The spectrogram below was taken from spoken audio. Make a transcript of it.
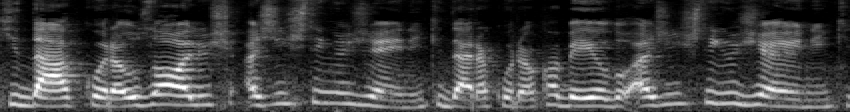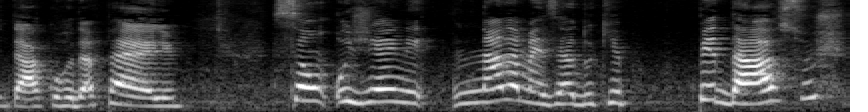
que dá a cor aos olhos, a gente tem o gene que dá a cor ao cabelo, a gente tem o gene que dá a cor da pele. São o gene nada mais é do que pedaços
